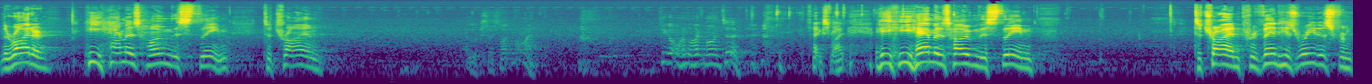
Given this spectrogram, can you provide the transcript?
The writer, he hammers home this theme to try and It looks just like mine. You got one like mine too. Thanks, mate. He, he hammers home this theme to try and prevent his readers from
